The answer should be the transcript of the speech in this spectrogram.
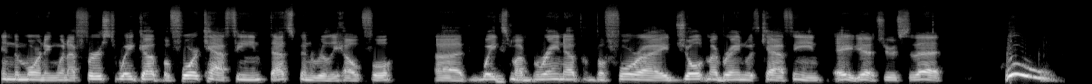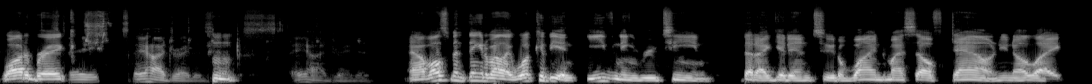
in the morning when i first wake up before caffeine that's been really helpful uh, wakes my brain up before i jolt my brain with caffeine hey yeah cheers to that Woo! water break Stay, stay hydrated. Hmm. Stay hydrated. And I've also been thinking about like what could be an evening routine that I get into to wind myself down, you know, like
